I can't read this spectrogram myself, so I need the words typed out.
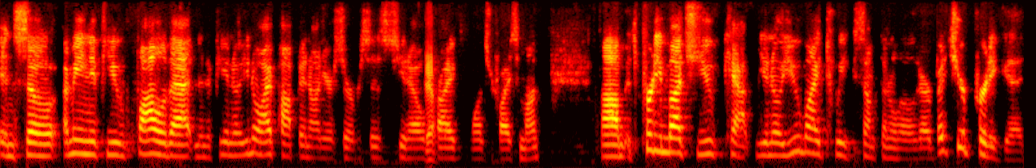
and so I mean, if you follow that, and if you know, you know, I pop in on your services, you know, Yep. probably once or twice a month. Um, it's pretty much you've kept, You know, you might tweak something a little there, but you're pretty good.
